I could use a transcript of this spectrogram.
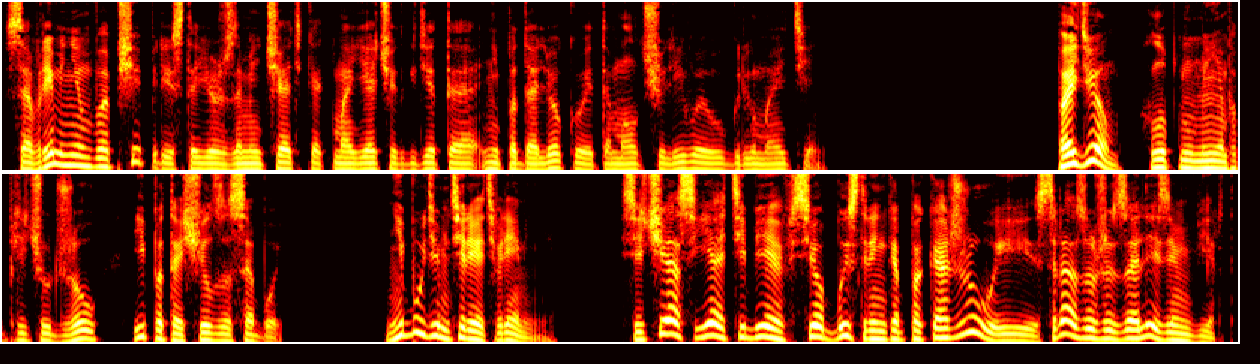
Со временем вообще перестаешь замечать, как маячит где-то неподалеку эта молчаливая угрюмая тень. «Пойдем!» — хлопнул меня по плечу Джоу и потащил за собой. «Не будем терять времени. Сейчас я тебе все быстренько покажу и сразу же залезем в вирт.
